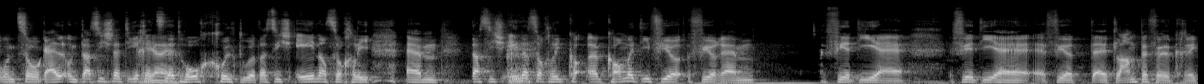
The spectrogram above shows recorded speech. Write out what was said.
und so, gell? Und das ist natürlich jetzt Ja, ja. nicht Hochkultur, das ist eher so ein bisschen, ähm, das ist eher so ein bisschen äh, Comedy für, für, ähm, für die, äh, für die, äh, für die, äh, Landbevölkerung.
